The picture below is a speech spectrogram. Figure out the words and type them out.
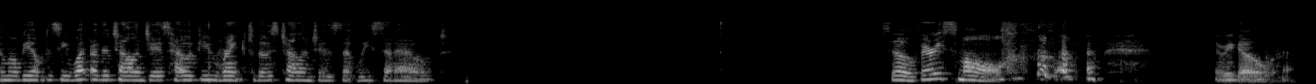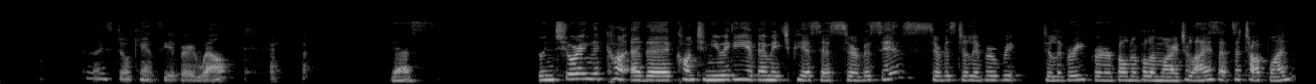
and we'll be able to see what are the challenges, how have you ranked those challenges that we set out. So very small. there we go. I still can't see it very well. Yes. So ensuring the, uh, the continuity of MHPSS services, service delivery, delivery for vulnerable and marginalized, that's a top one.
